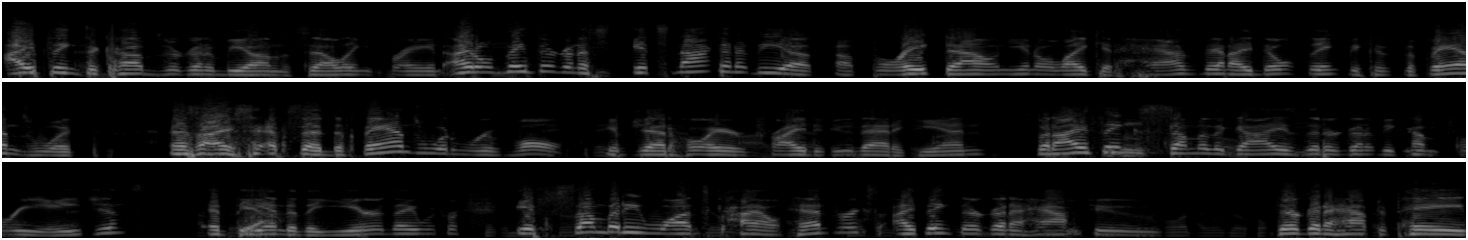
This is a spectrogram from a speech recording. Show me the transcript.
I think the Cubs are going to be on the selling train. I don't think they're going to. It's not going to be a, a breakdown, you know, like it has been. I don't think because the fans would, as I have said, the fans would revolt if Jed Hoyer tried to do that again. But I think Mhm. some of the guys that are going to become free agents at the Yeah. end of the year, they would. If somebody wants Kyle Hendricks, I think they're going to have to. They're going to have to pay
